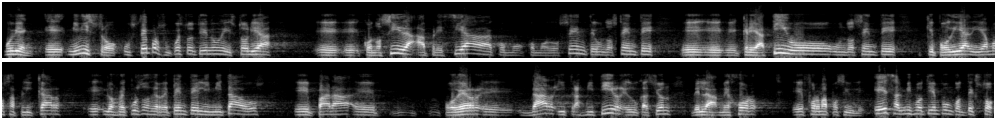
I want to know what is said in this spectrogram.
Muy bien. Eh, ministro, usted por supuesto tiene una historia eh, conocida, apreciada como, como, docente, un docente creativo, un docente que podía, digamos, aplicar eh, los recursos de repente limitados eh, para eh, poder dar y transmitir educación de la mejor forma posible. Es al mismo tiempo un contexto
